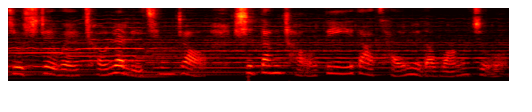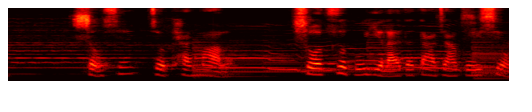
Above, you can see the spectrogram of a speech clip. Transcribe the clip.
就是这位承认李清照是当朝第一大才女的王卓，首先就开骂了，说自古以来的大家闺秀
